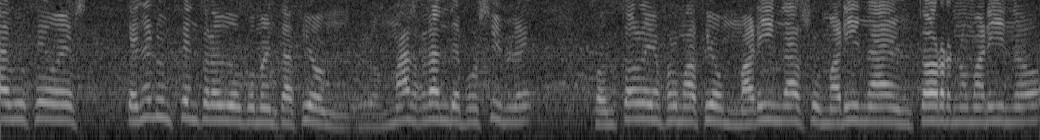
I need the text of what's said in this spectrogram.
Biblioteca de buceo es tener un centro de documentación lo más grande posible, con toda la información marina, submarina, entorno marino,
